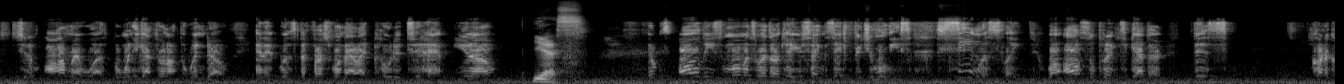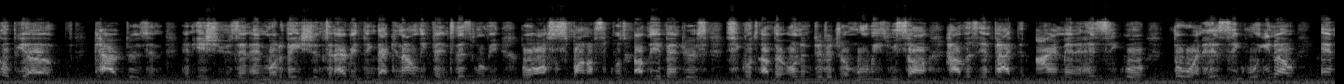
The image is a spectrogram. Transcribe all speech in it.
suit of armor was, but when he got thrown out the window, and it was the first one that like coded to him. You know. Yes. It was all these moments where okay, you're setting the stage for future movies seamlessly, while also putting together this cornucopia of characters and, and issues and, and motivations and everything that can not only fit into this movie, but will also spawn off sequels of the Avengers, sequels of their own individual movies. We saw how this impacted Iron Man and his sequel, Thor and his sequel, you know, and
